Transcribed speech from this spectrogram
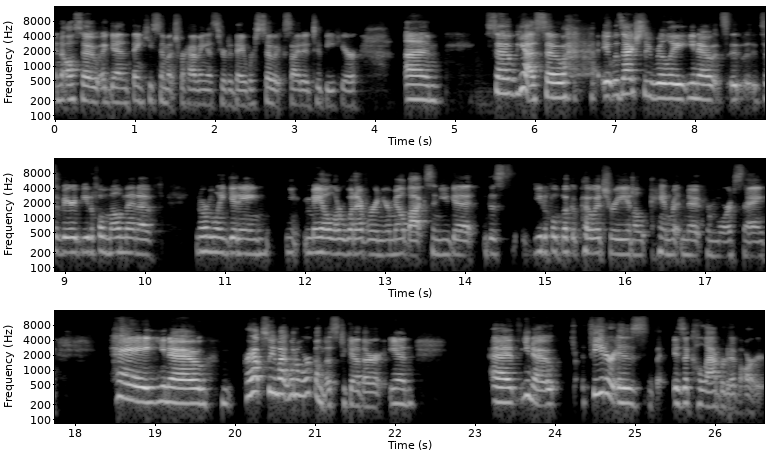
and also, again, thank you so much for having us here today. We're so excited to be here. Um, so yeah so it was actually really you know it's it's a very beautiful moment of normally getting mail or whatever in your mailbox and you get this beautiful book of poetry and a handwritten note from Maurice saying hey you know perhaps we might want to work on this together. And uh, you know theater is is a collaborative art.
